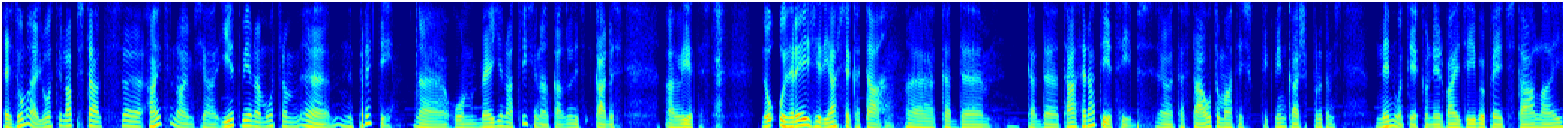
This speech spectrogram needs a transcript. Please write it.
es domāju, ļoti labs tāds uh, aicinājums, jā, iet vienam otram uh, pretī un mēģināt risināt kādas, uh, lietas. Nu, uzreiz ir jāsaka tā, uh, kad, kad tās ir attiecības. Tas tā automātiski tik vienkārši, protams, nenotiek un ir vajadzība pēc tā, lai,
